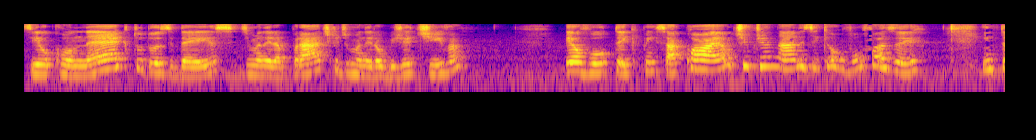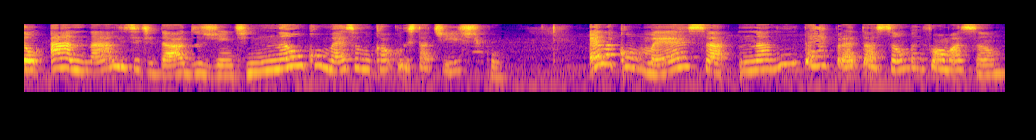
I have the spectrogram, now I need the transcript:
Se eu conecto duas ideias de maneira prática, de maneira objetiva, eu vou ter que pensar qual é o tipo de análise que eu vou fazer. Então, a análise de dados, gente, não começa no cálculo estatístico. Ela começa na interpretação da informação.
